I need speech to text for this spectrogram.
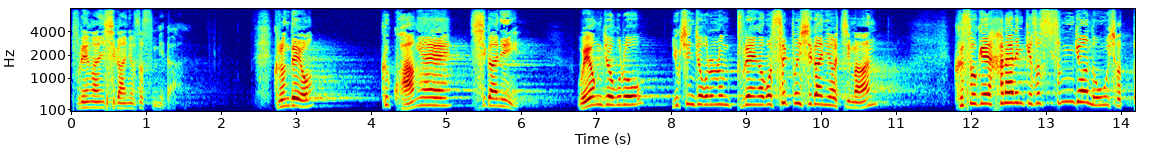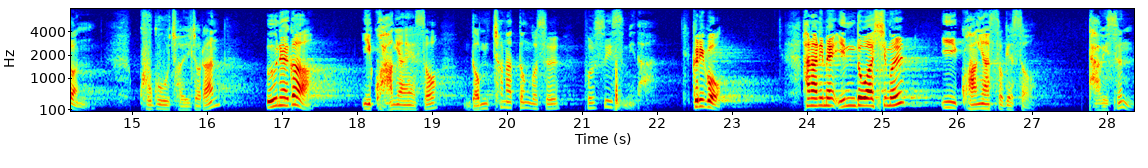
불행한 시간이었었습니다. 그런데요, 그 광야의 시간이 외형적으로 육신적으로는 불행하고 슬픈 시간이었지만 그 속에 하나님께서 숨겨 놓으셨던 구구절절한 은혜가 이 광야에서 넘쳐났던 것을 볼 수 있습니다. 그리고 하나님의 인도하심을 이 광야 속에서 다윗은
